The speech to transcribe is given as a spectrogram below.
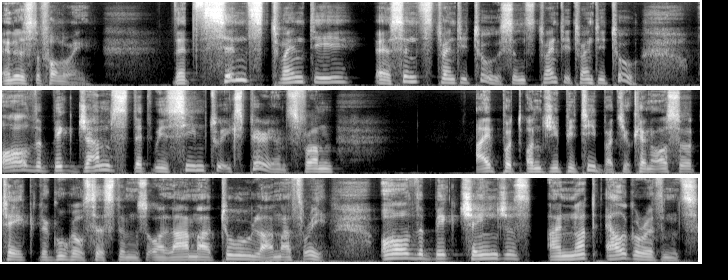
And it is the following, that since 20, uh, since 22, since 2022, all the big jumps that we seem to experience from I put on GPT, but you can also take the Google systems or Llama 2, Llama 3. All the big changes are not algorithms,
